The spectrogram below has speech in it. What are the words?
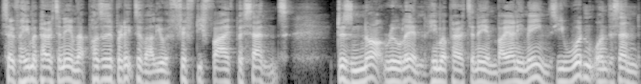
So for hemoperitoneum, that positive predictive value of 55% does not rule in hemoperitoneum by any means. You wouldn't want to send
